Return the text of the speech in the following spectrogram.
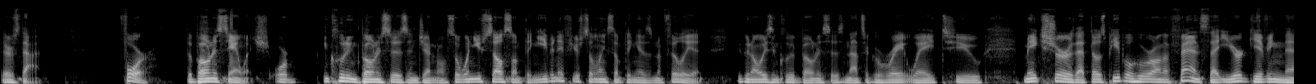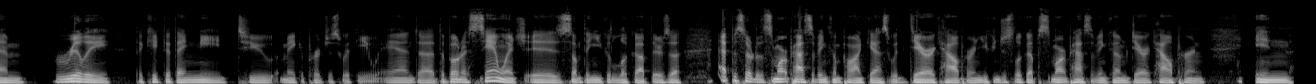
there's that. Four, the bonus sandwich or including bonuses in general. So when you sell something, even if you're selling something as an affiliate, you can always include bonuses, and that's a great way to make sure that those people who are on the fence that you're giving them really the kick that they need to make a purchase with you. And uh, the bonus sandwich is something you could look up. There's a episode of the Smart Passive Income podcast with Derek Halpern. You can just look up Smart Passive Income Derek Halpern in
